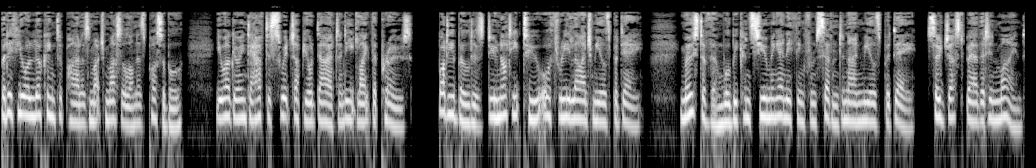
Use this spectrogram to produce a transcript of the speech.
but if you're looking to pile as much muscle on as possible, you are going to have to switch up your diet and eat like the pros. Bodybuilders do not eat two or three large meals per day. Most of them will be consuming anything from seven to nine meals per day, so just bear that in mind.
